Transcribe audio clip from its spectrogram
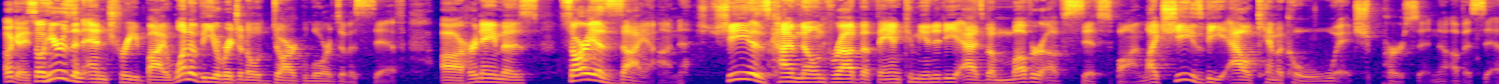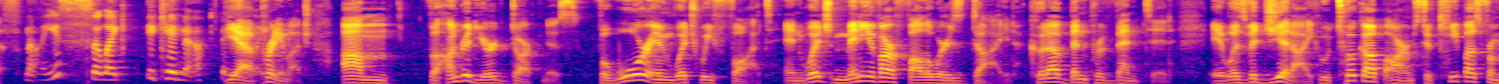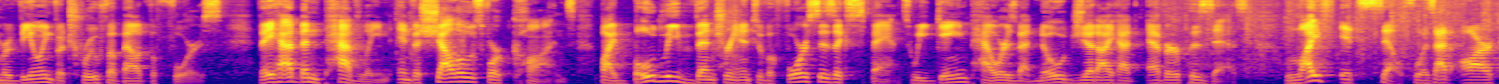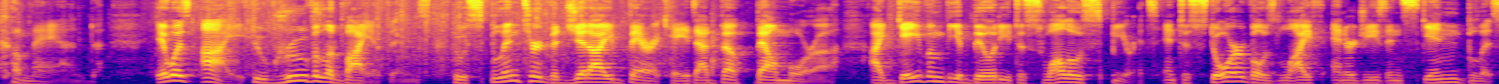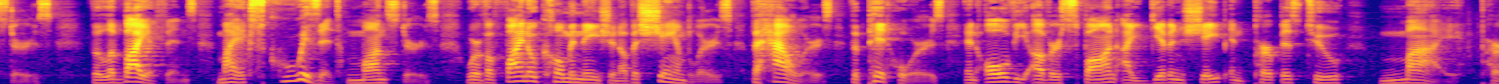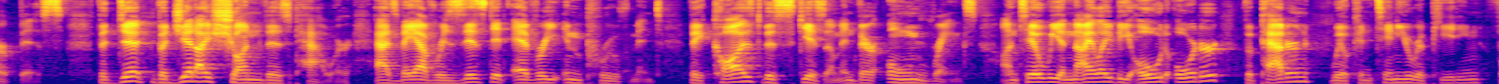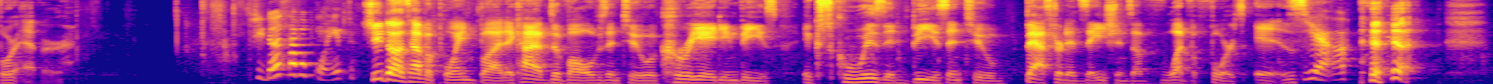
Okay, so here's an entry by one of the original Dark Lords of a Sith. Uh, her name is Sorzus Syn. She is kind of known throughout the fan community as the mother of Sith spawn. Like, she's the alchemical witch person of a Sith. Nice. So, like, Echidna, basically. Yeah, pretty much. Um, the Hundred Year Darkness, the war in which we fought, in which many of our followers died, could have been prevented. It was the Jedi who took up arms to keep us from revealing the truth about the Force. They had been paddling in the shallows for cons. By boldly venturing into the Force's expanse, we gained powers that no Jedi had ever possessed. Life itself was at our command. It was I who grew the Leviathans, who splintered the Jedi barricades at Bel- Balmora. I gave them the ability to swallow spirits and to store those life energies in skin blisters. The Leviathans, my exquisite monsters, were the final culmination of the Shamblers, the Howlers, the Pit Horrors, and all the other spawn I given shape and purpose to my purpose. The, Je- the Jedi shun this power, as they have resisted every improvement. They caused the schism in their own ranks. Until we annihilate the old order, the pattern will continue repeating forever. She does have a point. She does have a point, but it kind of devolves into creating these exquisite beasts into bastardizations of what the Force is. Yeah.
